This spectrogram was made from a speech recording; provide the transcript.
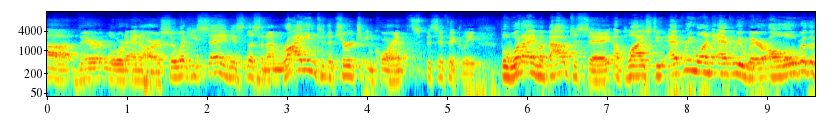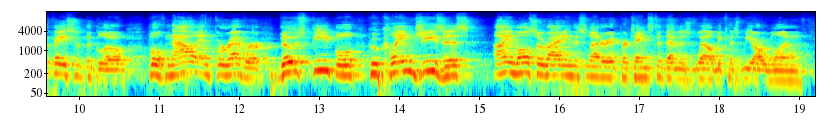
uh, their Lord and ours. So, what he's saying is listen, I'm writing to the church in Corinth specifically, but what I am about to say applies to everyone everywhere, all over the face of the globe, both now and forever. Those people who claim Jesus, I am also writing this letter. It pertains to them as well because we are one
